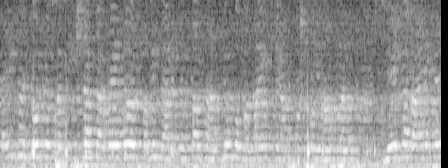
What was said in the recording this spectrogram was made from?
कई घंटों से प्रतीक्षा कर रहे हैं और सभी कार्यकर्ता साथियों को बधाई कि आप सबको यहाँ पर लेकर आए हैं।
